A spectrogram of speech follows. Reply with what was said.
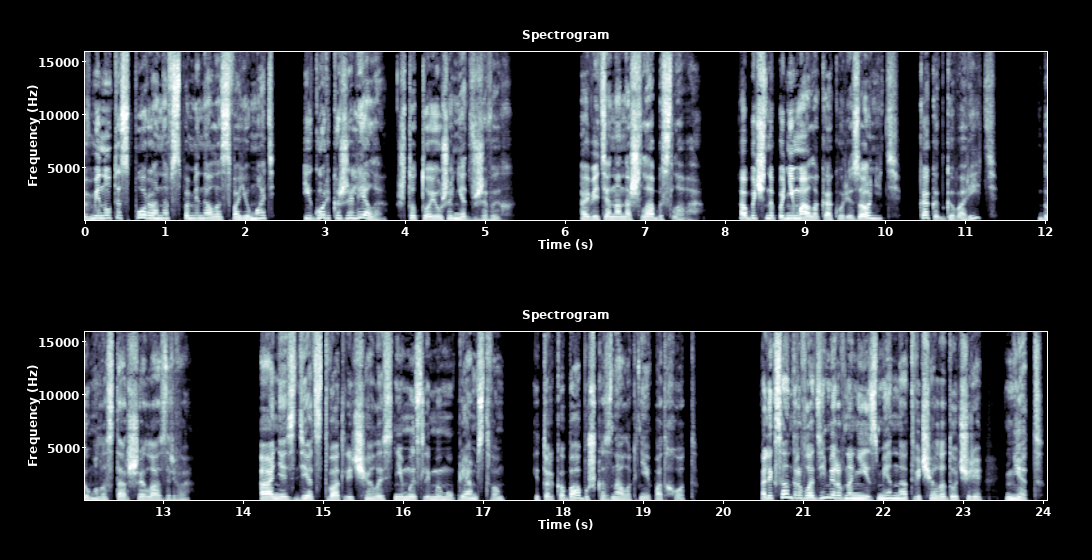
В минуты спора она вспоминала свою мать и горько жалела, что той уже нет в живых. А ведь она нашла бы слова. Обычно понимала, как урезонить, как отговорить, думала старшая Лазарева. Аня с детства отличалась немыслимым упрямством, и только бабушка знала к ней подход. Александра Владимировна неизменно отвечала дочери «нет».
